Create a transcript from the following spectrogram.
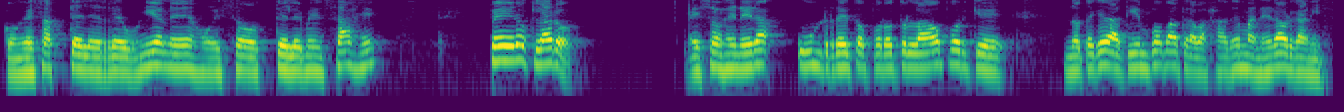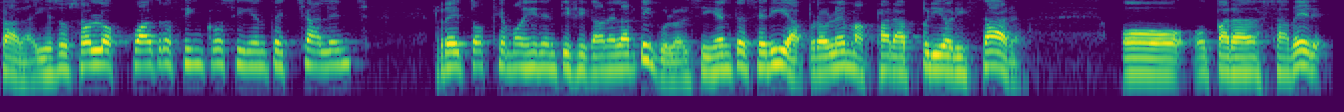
con esas telereuniones o esos telemensajes, pero claro, eso genera un reto por otro lado porque no te queda tiempo para trabajar de manera organizada. Y esos son los cuatro o cinco siguientes challenge, retos que hemos identificado en el artículo. El siguiente sería problemas para priorizar o, para saber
